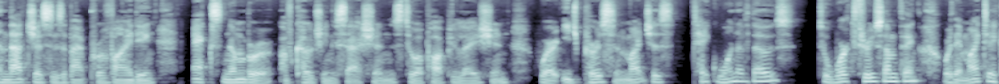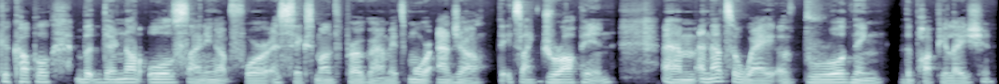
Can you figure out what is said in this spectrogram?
And that just is about providing X number of coaching sessions to a population where each person might just take one of those to work through something, or they might take a couple, but they're not all signing up for a six month program. It's more agile. It's like drop in. Um, and that's a way of broadening the population.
